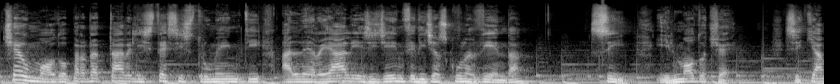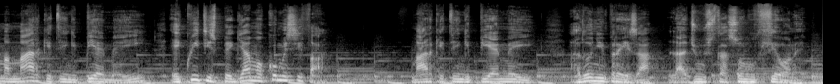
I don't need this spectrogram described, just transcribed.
C'è un modo per adattare gli stessi strumenti alle reali esigenze di ciascuna azienda? Sì, il modo c'è. Si chiama Marketing PMI e qui ti spieghiamo come si fa. Marketing PMI, ad ogni impresa la giusta soluzione.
